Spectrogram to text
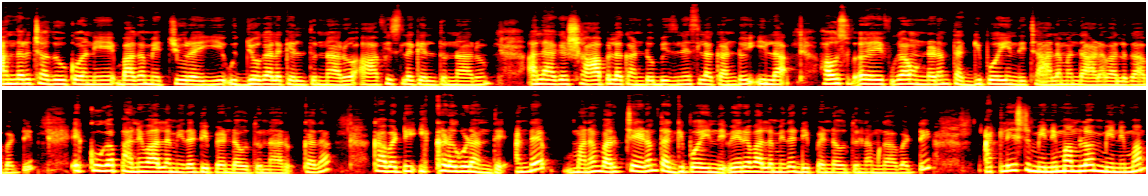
అందరూ చదువుకొని బాగా మెచ్యూర్ అయ్యి ఉద్యోగాలకు వెళ్తున్నారు ఆఫీస్లకు వెళ్తున్నారు అలాగే షాపులకంటూ, బిజినెస్‌లకంటూ ఇలా హౌస్ వైఫ్‌గా ఉండడం తగ్గిపోయింది చాలామంది ఆడవాళ్ళు కాబట్టి ఎక్కువగా పని వాళ్ళ మీద డిపెండ్ అవుతున్నారు కదా! కాబట్టి ఇక్కడ కూడా అంతే. అంటే మనం వర్క్ చేయడం తగ్గిపోయింది. వేరే వాళ్ళ మీద డిపెండ్ అవుతున్నాం కాబట్టి అట్‌లీస్ట్ మినిమంలో మినిమమ్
